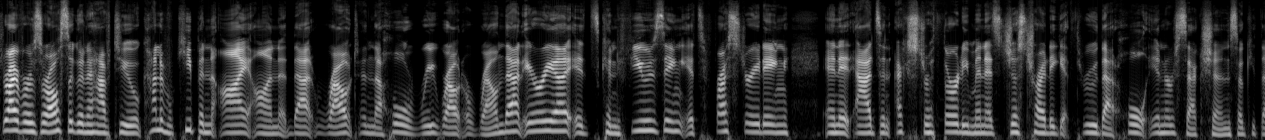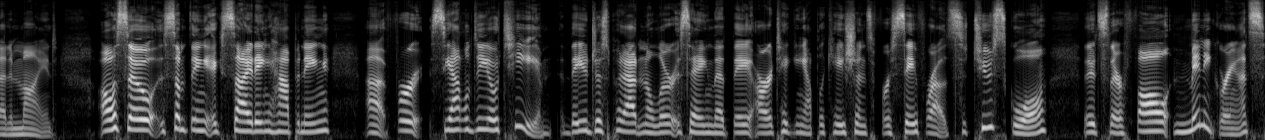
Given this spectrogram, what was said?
drivers are also going to have to kind of keep an eye on that route and the whole reroute around that area. It's confusing, it's frustrating, and it adds an extra 30 minutes just try to get through that whole intersection. So keep that in mind. Also, something exciting happening uh, for Seattle DOT. They just put out an alert saying that they are taking applications for safe routes to school. It's their fall mini grants.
